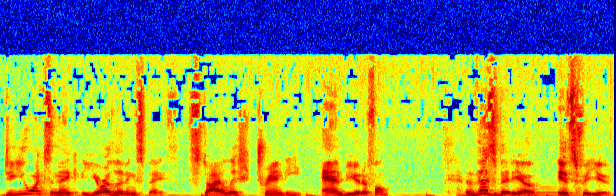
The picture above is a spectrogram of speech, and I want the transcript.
Do you want to make your living space stylish, trendy, and beautiful? This video is for you.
